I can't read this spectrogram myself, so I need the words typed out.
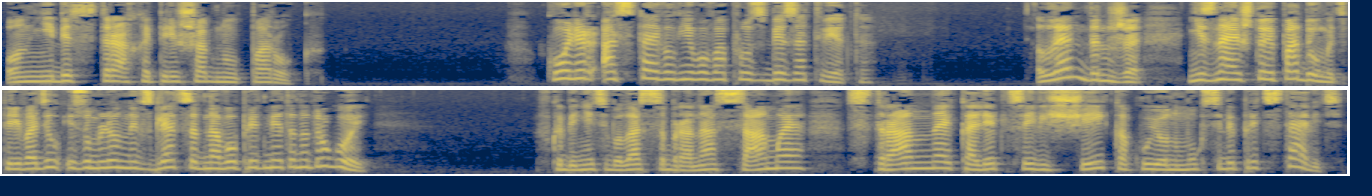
он не без страха перешагнул порог. Колер оставил его вопрос без ответа. Лэндон же, не зная, что и подумать, переводил изумленный взгляд с одного предмета на другой. В кабинете была собрана самая странная коллекция вещей, какую он мог себе представить.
